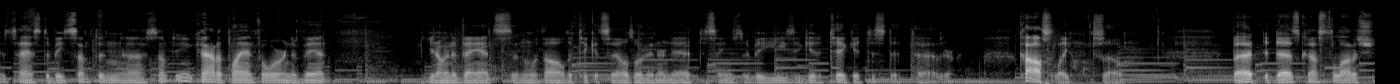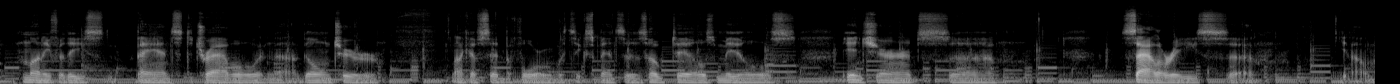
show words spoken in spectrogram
it has to be something uh, something you kind of plan for an event, you know, in advance. And with all the ticket sales on the internet, it seems to be easy to get a ticket, just that uh, they're costly. So, but it does cost a lot of sh- money for these bands to travel and uh, go on tour. Like I've said before, with expenses, hotels, meals insurance, uh, salaries, uh, you know,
